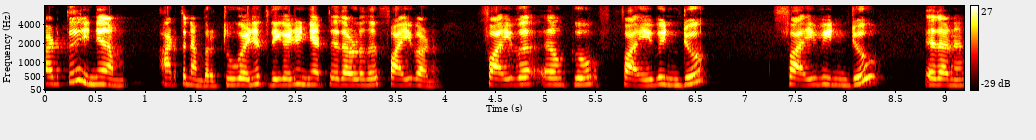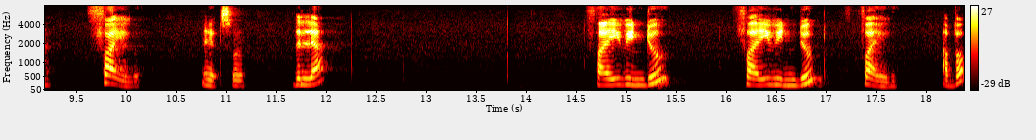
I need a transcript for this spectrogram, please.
അടുത്ത് ഇനി അടുത്ത നമ്പർ ടു കഴിഞ്ഞ് ത്രീ കഴിഞ്ഞ് ഇനി അടുത്ത ഏതാ ഉള്ളത് ഫൈവ് ആണ്. ഫൈവ് നമുക്ക് ഫൈവ് ഇന്റു ഫൈവ് ഇന്റു ഏതാണ്? ഫൈവ് സോറി ഇതില്ല. Five into five into five അപ്പോൾ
